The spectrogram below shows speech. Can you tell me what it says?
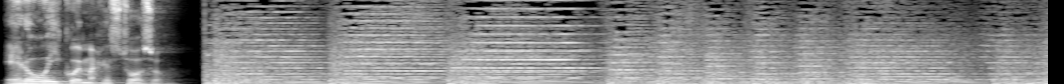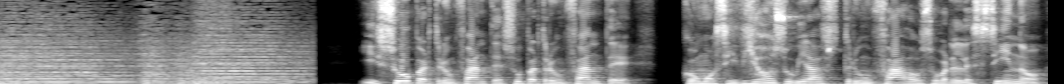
heroico y majestuoso. Y súper triunfante, súper triunfante, como si Dios hubiera triunfado sobre el destino,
